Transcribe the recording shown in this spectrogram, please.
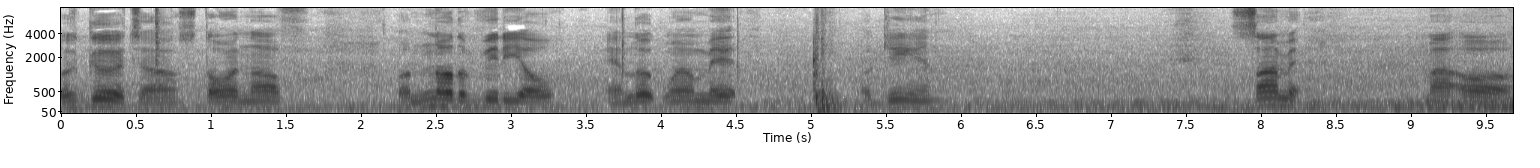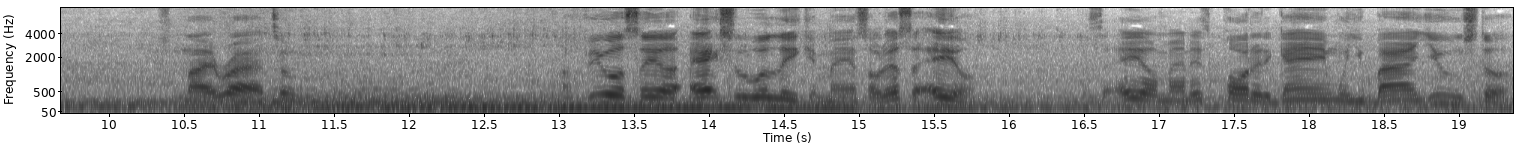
What's good, y'all? Starting off another video, and look where I'm at again. Summit, my uh night ride too. A fuel cell actually was leaking, man. So that's an L. It's an L, man. It's part of the game when you buying used stuff.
